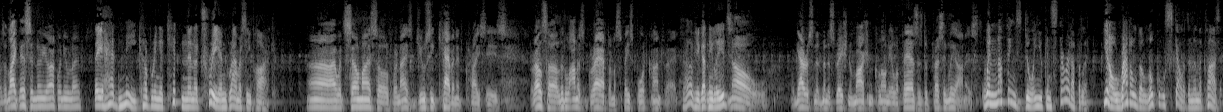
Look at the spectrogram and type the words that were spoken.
Was it like this in New York when you left? They had me covering a kitten in a tree in Gramercy Park. Ah, I would sell my soul for a nice, juicy cabinet crisis. Or else a little honest graft on a spaceport contract. Well, have you got any leads? No. The Garrison Administration of Martian Colonial Affairs is depressingly honest. When nothing's doing, you can stir it up a little. You know, rattle the local skeleton in the closet.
